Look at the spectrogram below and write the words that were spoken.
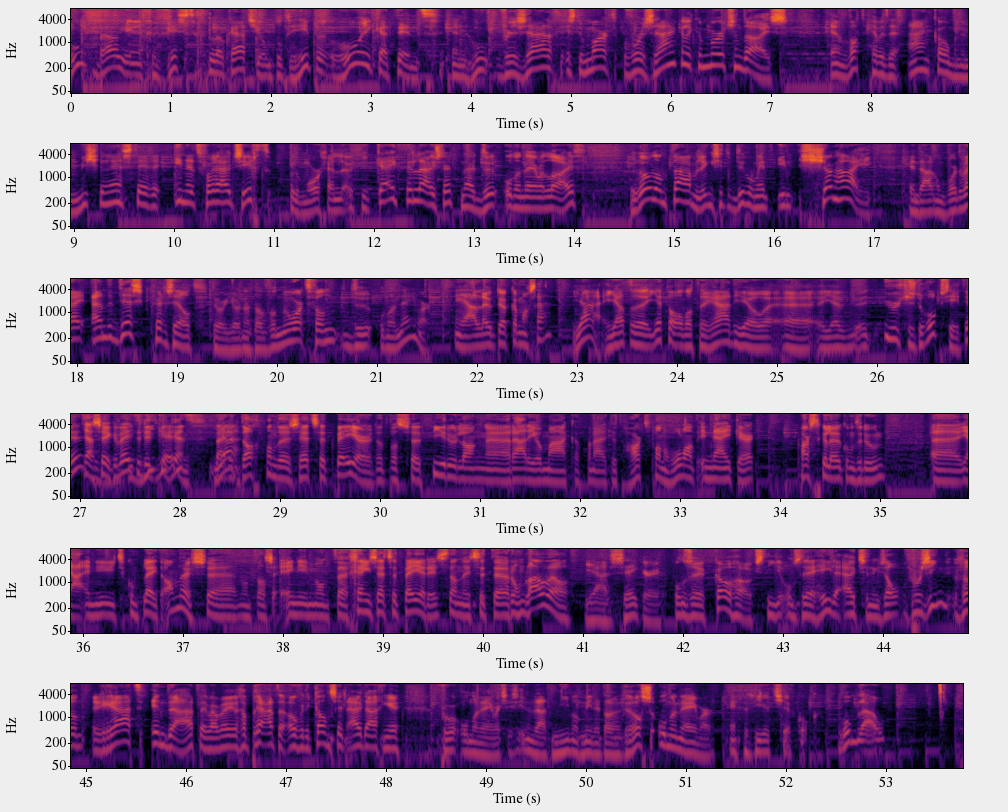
Hoe bouw je een gevestigde locatie om tot hippe horecatent? En hoe verzadigd is de markt voor zakelijke merchandise? En wat hebben de aankomende Michelinsterren in het vooruitzicht? Goedemorgen en leuk dat je kijkt en luistert naar De Ondernemer Live. Roland Tameling zit op dit moment in Shanghai. En daarom worden wij aan de desk verzeld door Jonathan van Noord van De Ondernemer. Ja, leuk dat ik er mag zijn. Ja, en je, had, eh, je hebt al wat radio eh, eh, ja, uurtjes erop zitten. Ja, zeker weten. Dit weekend. Bij Ja. de dag van de ZZP'er. Dat was eh, vier uur lang eh, radio maken vanuit het hart van Holland in Nijkerk. Hartstikke leuk om te doen. Eh, ja, en nu iets compleet anders. want als één iemand geen ZZP'er is, dan is het eh Ron Blauw wel. Ja, zeker. Onze co-host die ons de hele uitzending zal voorzien van raad en daad. En waarmee we gaan praten over de kansen en uitdagingen voor ondernemers. Is inderdaad niemand minder dan rasondernemer en gevierd chef-kok.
